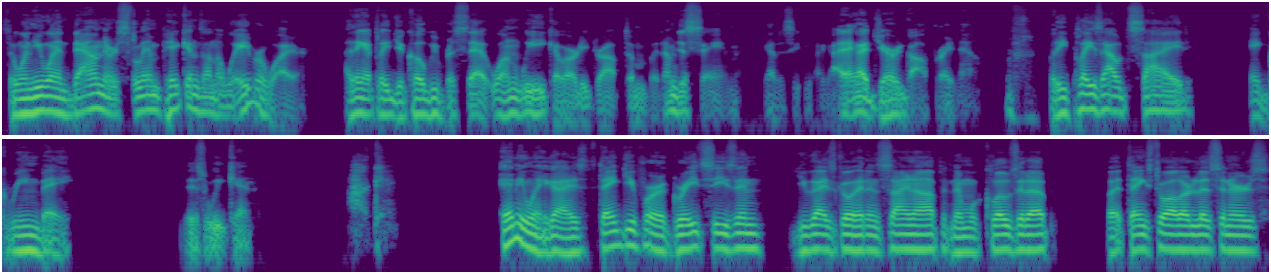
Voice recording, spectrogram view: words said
So when he went down, there was slim pickings on the waiver wire. I think I played Jacoby Brissett one week. I've already dropped him, but I'm just saying, man, got to see. Like, I got Jared Goff right now, but he plays outside at Green Bay this weekend. Fuck. Anyway, guys, thank you for a great season. You guys go ahead and sign off, and then we'll close it up. But thanks to all our listeners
